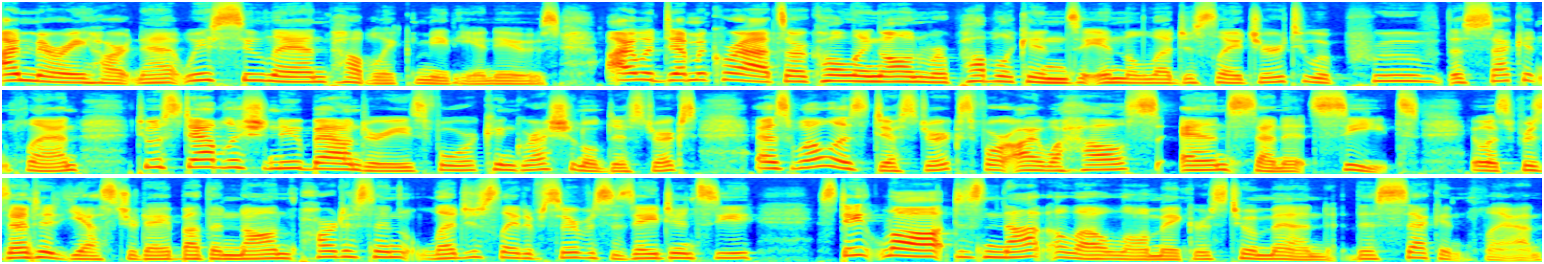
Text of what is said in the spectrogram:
I'm Mary Hartnett with Siouxland Public Media News. Iowa Democrats are calling on Republicans in the legislature to approve the second plan to establish new boundaries for congressional districts, as well as districts for Iowa House and Senate seats. It was presented yesterday by the nonpartisan Legislative Services Agency. State law does not allow lawmakers to amend this second plan.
